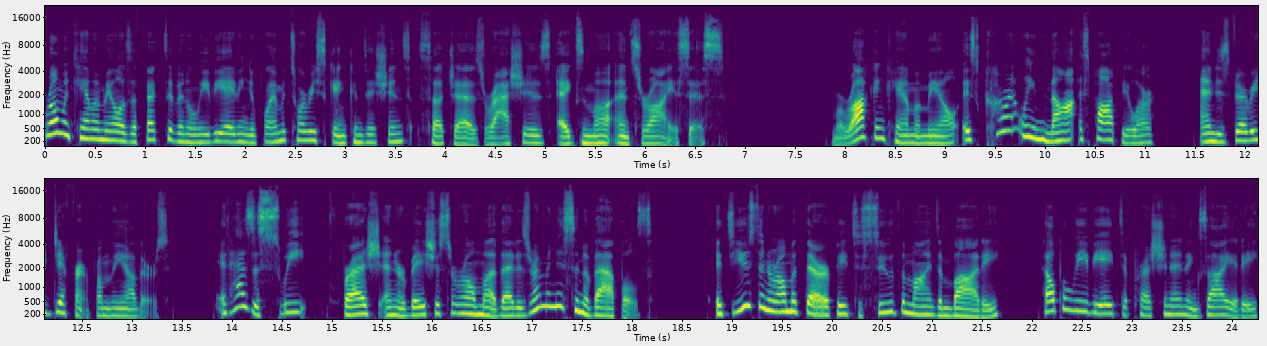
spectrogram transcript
Roman chamomile is effective in alleviating inflammatory skin conditions such as rashes, eczema, and psoriasis. Moroccan chamomile is currently not as popular and is very different from the others. It has a sweet, fresh, and herbaceous aroma that is reminiscent of apples. It's used in aromatherapy to soothe the mind and body, help alleviate depression and anxiety,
